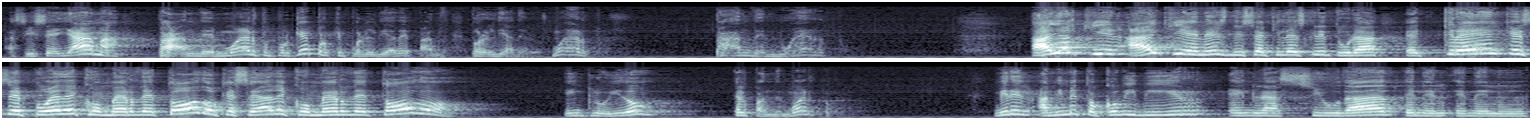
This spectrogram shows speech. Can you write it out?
Así se llama, pan de muerto. ¿Por qué? Porque por el día de pan, por el día de los muertos. Pan de muerto. Hay, quien, hay quienes, dice aquí la escritura, eh, creen que se puede comer de todo, que se ha de comer de todo, incluido el pan de muerto. Miren, a mí me tocó vivir en la ciudad, en el, en el,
